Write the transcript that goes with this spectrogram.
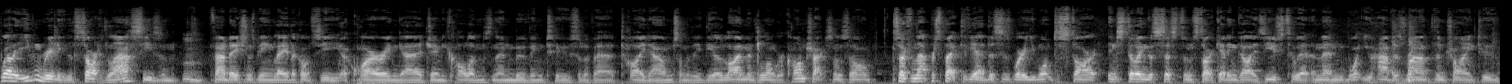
Well, it even really started last season. Mm. Foundations being laid, like obviously acquiring uh, Jamie Collins and then moving to sort of uh, tie down some of the, the alignment, longer contracts, and so on. So from that perspective, yeah, this is where you want to start instilling the system, start getting guys used to it, and then what you have is rather than trying to.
